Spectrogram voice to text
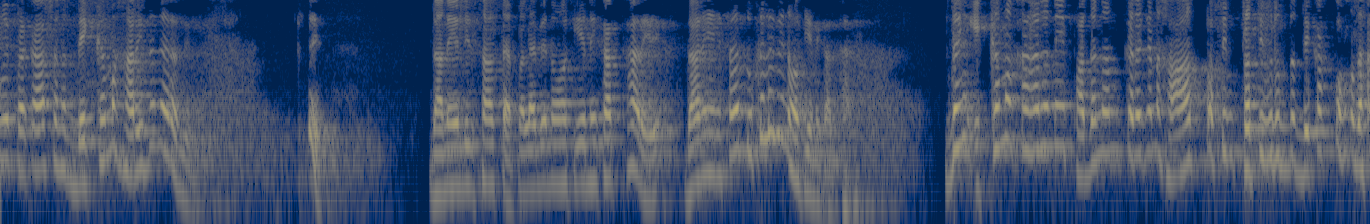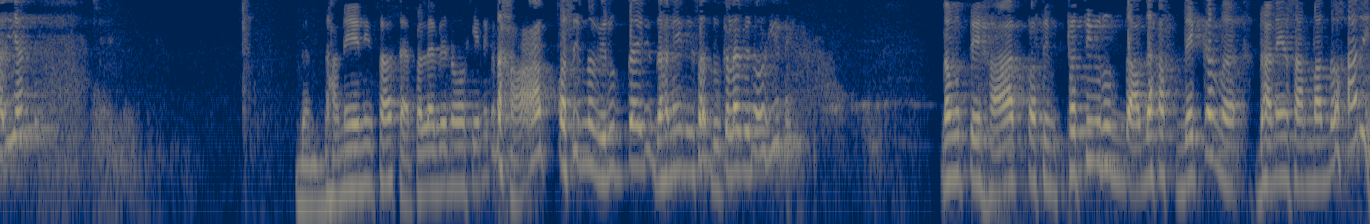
ওই ප්‍රකාශන දෙකම හරිද වැරදිද? ධනය නිසා සැප ලැබෙනවා කියන එකත් හරි, ධනය නිසා දුක ලැබෙනවා කියන එකත් හරි. දැන් එකම කාරණේ පදනම් කරගෙන හාත්පසින් ප්‍රතිවිරුද්ධ දෙකක් කොහොමද හරියන්නේ? දැන් ධනය නිසා සැප ලැබෙනවා කියන එකට හාත්පසින්ම විරුද්ධයිනේ ධනය නිසා දුක ලැබෙනවා කියන එක. නමුත් ඒ හාත්පසින් ප්‍රතිවිරුද්ධ අදහස් දෙකම ධනය සම්බන්ධව හරි.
